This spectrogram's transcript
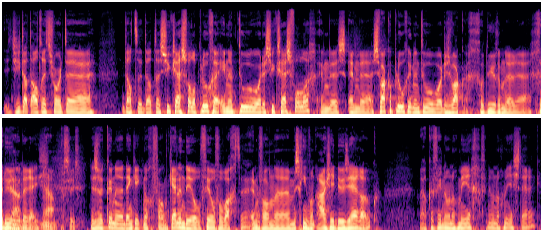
Je ziet dat altijd soort... dat, de- dat de succesvolle ploegen in een tour worden succesvoller... en de, en de zwakke ploegen in een tour worden zwakker gedurende de, gedurende ja, de race. Ja, precies. Dus we kunnen denk ik nog van Cannondale veel verwachten. En van misschien van AG Deuzer ook. Welke vinden we nog meer, vinden we nog meer sterk?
